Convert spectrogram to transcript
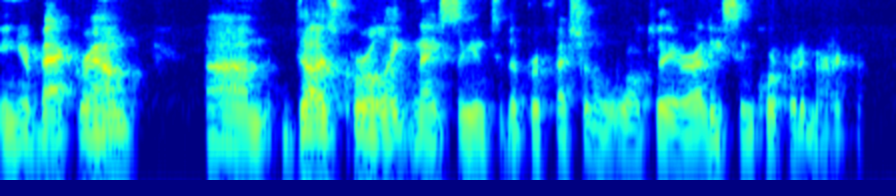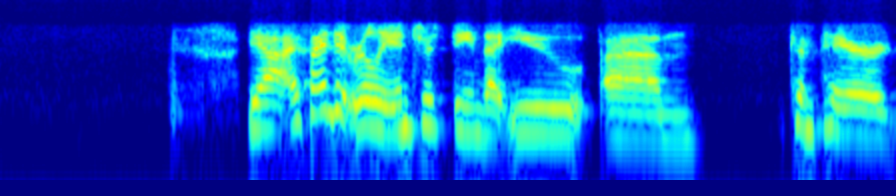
in your background um, does correlate nicely into the professional world today or at least in corporate america yeah, I find it really interesting that you um, compared,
